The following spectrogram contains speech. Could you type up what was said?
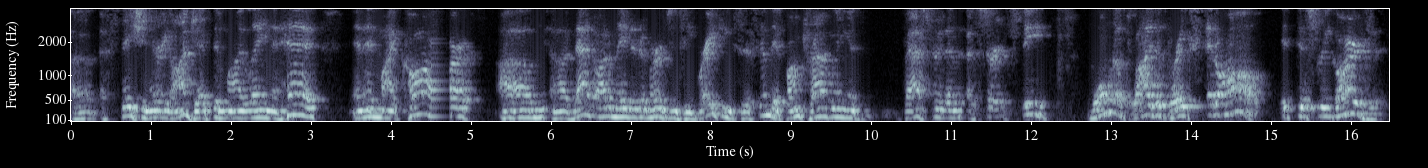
a, a stationary object in my lane ahead, and in my car. Um, uh, that automated emergency braking system, if I'm traveling at faster than a certain speed, won't apply the brakes at all. It disregards it.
